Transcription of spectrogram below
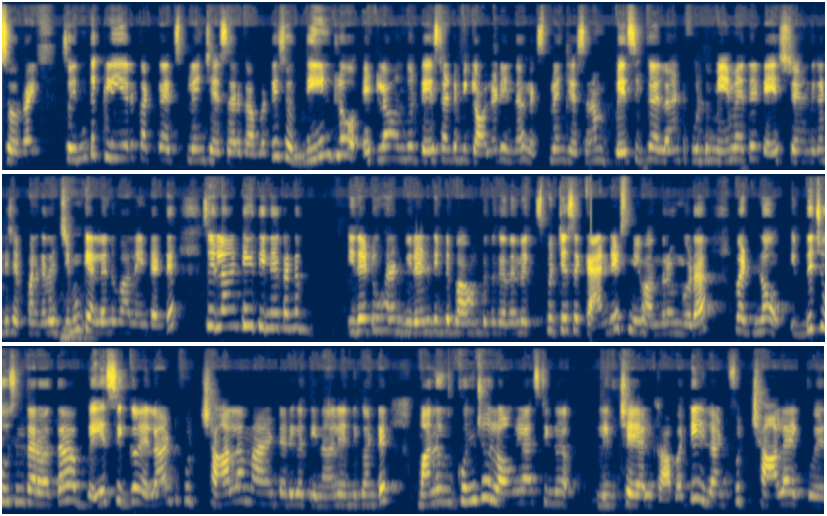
సో రైట్ సో ఇంత క్లియర్ కట్గా ఎక్స్ప్లెయిన్ చేశారు కాబట్టి సో దీంట్లో ఎట్లా ఉందో టేస్ట్ అంటే మీకు ఆల్రెడీ ఇందాక ఎక్స్ప్లెయిన్ చేశాను. బేసిక్గా ఎలాంటి ఫుడ్ మేమైతే టేస్ట్ చేయం ఎందుకంటే చెప్పాను కదా జిమ్కి వెళ్ళని వాళ్ళు ఏంటంటే సో ఇలాంటివి తినే ఇదే టూ హండ్రెడ్ బిర్యానీ తింటే బాగుంటుంది కదా ఎక్స్పెక్ట్ చేసే క్యాండిడేట్స్ మేము అందరం కూడా. బట్ నో ఇది చూసిన తర్వాత బేసిక్గా ఎలాంటి ఫుడ్ చాలా గా తినాలి. ఎందుకంటే మనం కొంచెం లాంగ్ లాస్టింగ్గా లివ్ చేయాలి కాబట్టి ఇలాంటి ఫుడ్ చాలా ఎక్కువ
